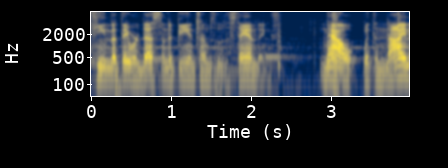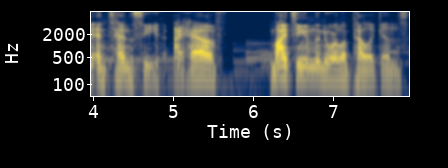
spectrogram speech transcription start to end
team that they were destined to be in terms of the standings. Now, with the 9 and 10 seed, I have my team, the New Orleans Pelicans,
